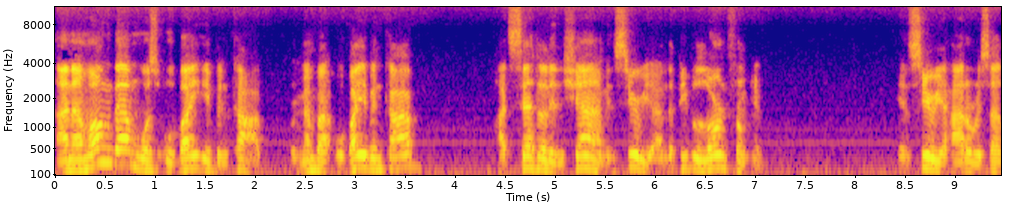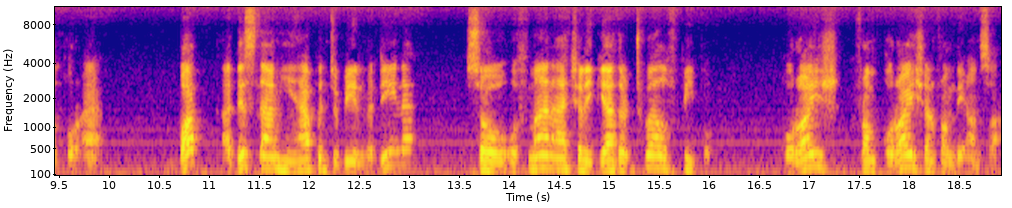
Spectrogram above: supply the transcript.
And among them was Ubay ibn Ka'b. Remember, Ubay ibn Ka'b had settled in Sham, in Syria, and the people learned from him in Syria how to recite Quran. But at this time, he happened to be in Medina, so Uthman actually gathered 12 people, Quraysh, from Quraysh and from the Ansar.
